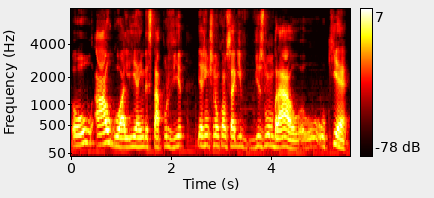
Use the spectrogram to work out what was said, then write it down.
ou algo ali ainda está por vir e a gente não consegue vislumbrar o, o, o que é.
